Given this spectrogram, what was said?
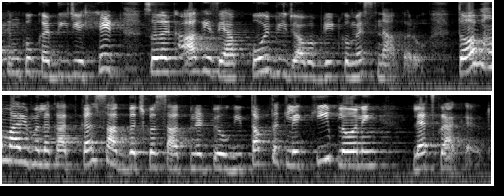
आइकन को कर दीजिए हिट सो दैट आगे से आप कोई भी जॉब अपडेट को मिस ना करो। तो अब हमारी मुलाकात कल सात बजकर सात मिनट पे होगी। तब तक ले keep learning let's crack it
